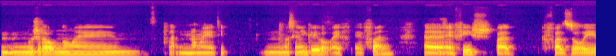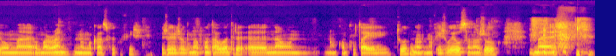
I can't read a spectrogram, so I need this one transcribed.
no geral não é pá, não é tipo uma cena incrível, é, é fun, uh, é fixe, pá, fazes ali uma, uma run, no meu caso foi o que eu fiz, eu joguei o jogo de uma ponta à outra, uh, não, não completei tudo, não, não fiz Wilson ao jogo, mas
